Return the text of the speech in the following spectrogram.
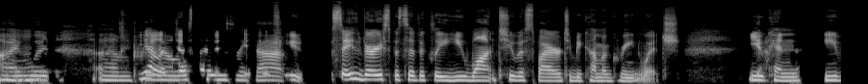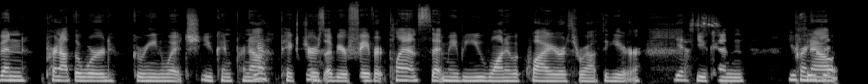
I Mhm. would um print yeah, like out said, things like that. you say very specifically you want to aspire to become a green witch, you Yeah. can even print out the word green witch. You can print out Yeah, pictures of your favorite plants that maybe you want to acquire throughout the year. yes. You can, your out-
